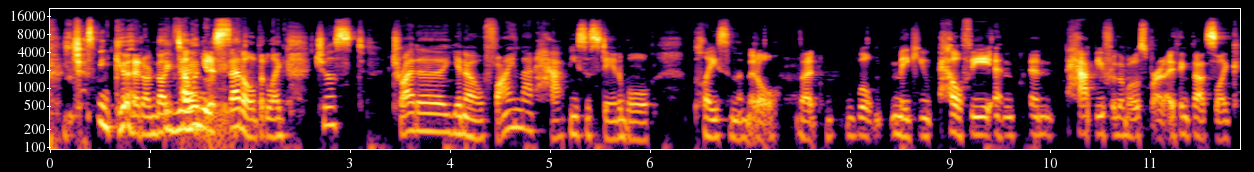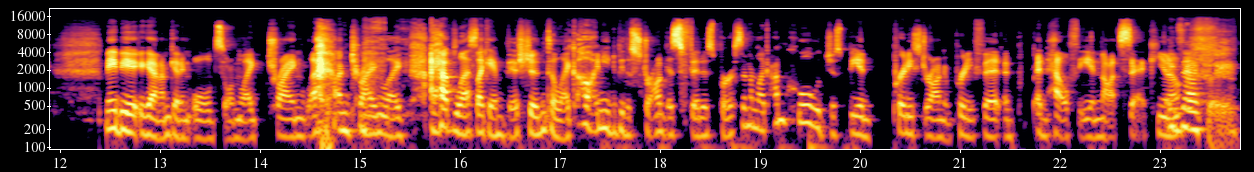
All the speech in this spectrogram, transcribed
just be good. I'm not exactly. telling you to settle, but like just try to, you know, find that happy, sustainable place in the middle that will make you healthy and and happy for the most part. I think that's like maybe again I'm getting old so I'm like trying I'm trying like I have less like ambition to like oh I need to be the strongest fittest person. I'm like I'm cool with just being pretty strong and pretty fit and and healthy and not sick, you know. Exactly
